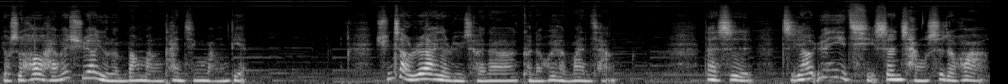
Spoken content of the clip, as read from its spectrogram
有时候还会需要有人帮忙看清盲点。寻找热爱的旅程啊，可能会很漫长，但是只要愿意起身尝试的话，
